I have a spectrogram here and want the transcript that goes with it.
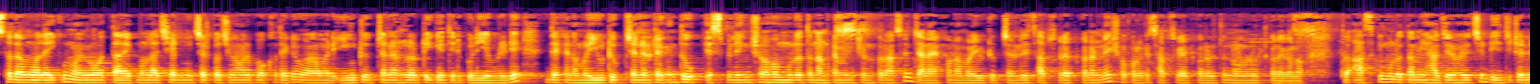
আসসালামু আলাইকুম, আমি মোহাম্মদ তারেক মোল্লা, আছি অ্যাডভেঞ্চার কোচিং আমার পক্ষ থেকে এবং আমার ইউটিউব চ্যানেল হলো টিকে তিরপলি এভরিডে দেখেন, আমার ইউটিউব চ্যানেলটা কিন্তু স্পেলিং সহ মূলত নামটা মেনশন করা আছে। যারা এখন আমার ইউটিউব চ্যানেলটি সাবস্ক্রাইব করার নেই, সকলকে সাবস্ক্রাইব করার জন্য অনুরোধ করা গেল। তো আজকে মূলত আমি হাজির হয়েছি ডিজিটাল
